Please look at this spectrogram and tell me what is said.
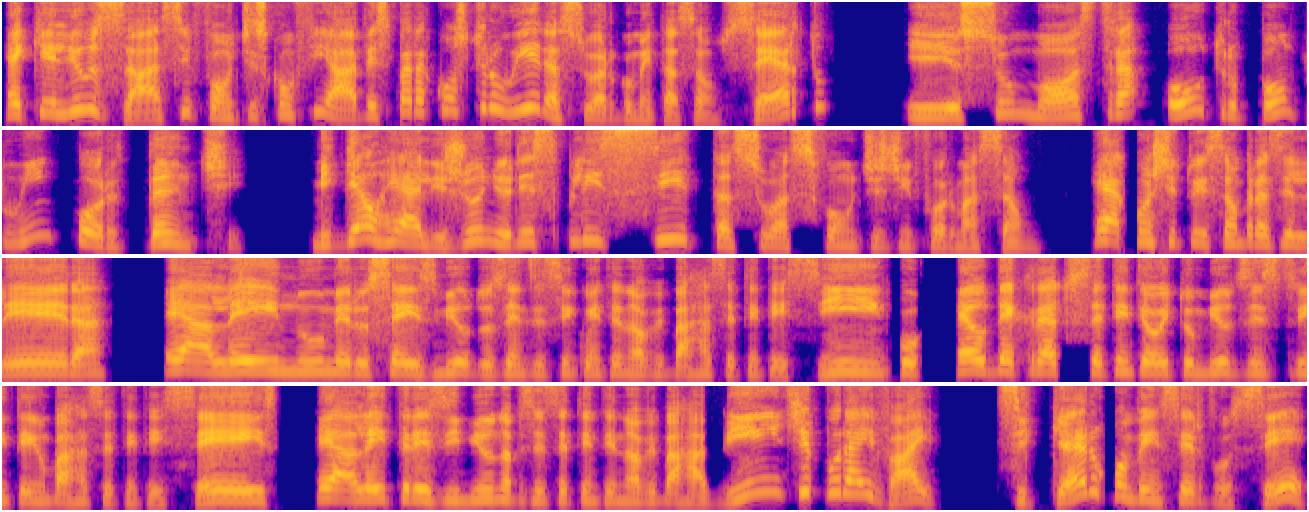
é que ele usasse fontes confiáveis para construir a sua argumentação, certo? E isso mostra outro ponto importante. Miguel Reale Júnior explicita suas fontes de informação. É a Constituição brasileira, é a Lei número 6.259-75, é o Decreto 78.231-76, é a Lei 13.979-20 e por aí vai. Se quero convencer você,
